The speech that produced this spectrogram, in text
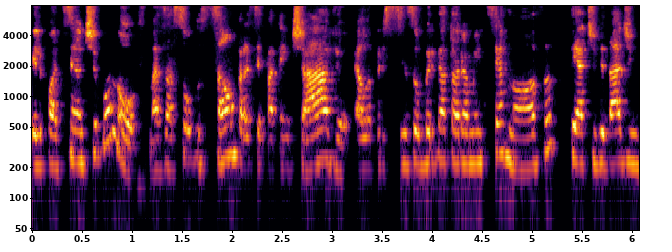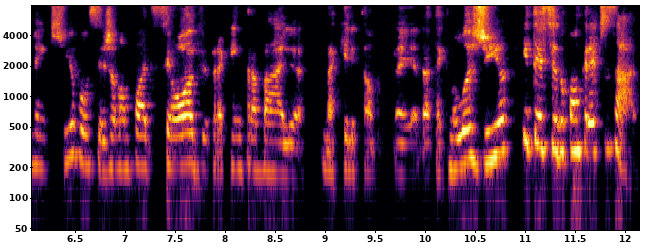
ele pode ser antigo ou novo, mas a solução para ser patenteável, ela precisa obrigatoriamente ser nova, ter atividade inventiva, ou seja, não pode ser óbvio para quem trabalha naquele campo né, da tecnologia, e ter sido concretizada.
